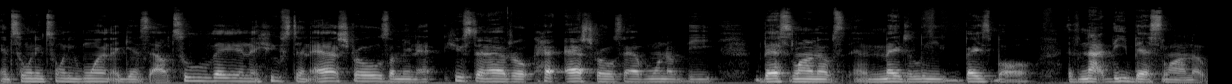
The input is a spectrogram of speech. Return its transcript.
in 2021 against Altuve and the Houston Astros, I mean, Houston Astros have one of the best lineups in Major League Baseball, if not the best lineup.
